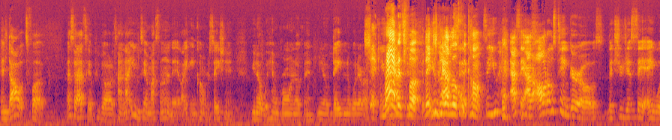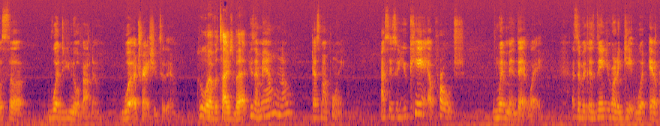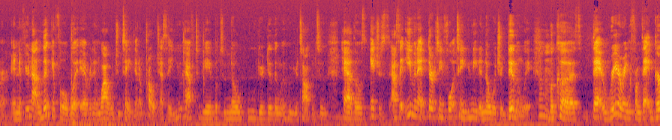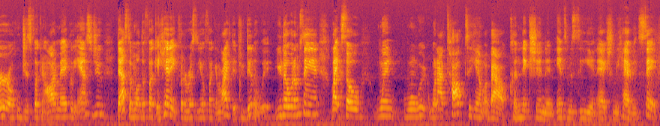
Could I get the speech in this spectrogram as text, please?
and dogs fuck. That's what I tell people all the time. I even tell my son that, like in conversation, you know, with him growing up and you know dating or whatever. Shit, like, rabbits fuck. They just do that little to- quick hump. So you, ha- I say, out of all those ten girls that you just said, "Hey, what's up?" What do you know about them? What attracts you to them? Whoever types back. He's like, man, I don't know. That's my point. I said, so you can't approach women that way. I said, because then you're going to get whatever. And if you're not looking for whatever, then why would you take that approach? I said, you have to be able to know who you're dealing with, who you're talking to, have those interests. I said, even at 13, 14, you need to know what you're dealing with. Mm-hmm. Because that rearing from that girl who just fucking automatically answered you, that's a motherfucking headache for the rest of your fucking life that you're dealing with. You know what I'm saying? Like, so when when we when I talk to him about connection and intimacy and actually having sex,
